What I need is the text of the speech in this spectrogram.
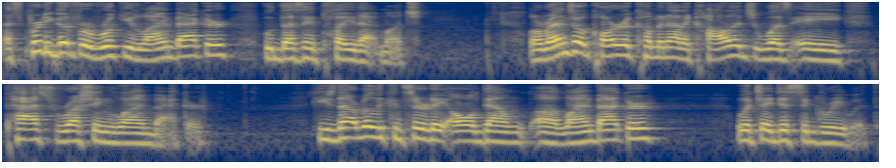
That's pretty good for a rookie linebacker who doesn't play that much. Lorenzo Carter, coming out of college, was a pass rushing linebacker. He's not really considered a all down uh, linebacker, which I disagree with.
